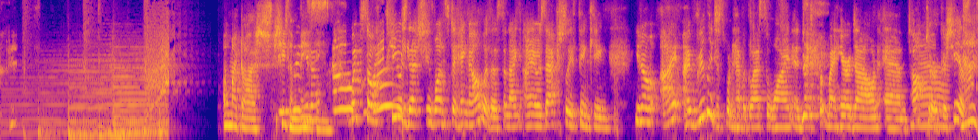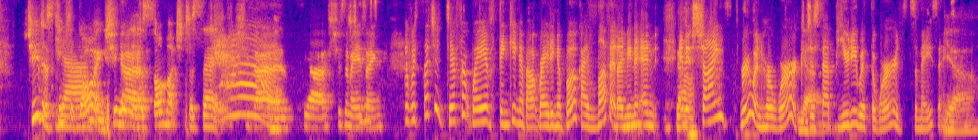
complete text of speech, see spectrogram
Oh my gosh, she's amazing. So What's so great. cute that she wants to hang out with us. And I, I was actually thinking, you know, I, I really just want to have a glass of wine and just put my hair down and talk yeah. to her because she has she just keeps yeah. it going. She yeah. really has so much to say. Yeah. She does. Yeah, she's amazing. it was such a different way of thinking about writing a book. I love it. I mean, and yeah. and it shines through in her work. Just that beauty with the words. It's amazing. Yeah.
